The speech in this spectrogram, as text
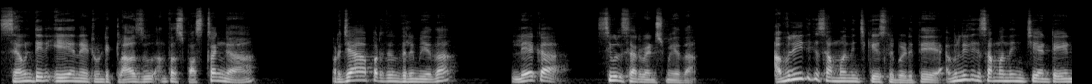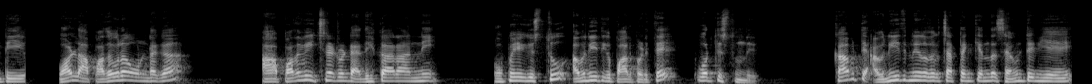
సెవెంటీన్ ఏ అనేటువంటి క్లాజు అంత స్పష్టంగా ప్రజాప్రతినిధుల మీద లేక సివిల్ సర్వెంట్స్ మీద అవినీతికి సంబంధించి కేసులు పెడితే అవినీతికి సంబంధించి అంటే ఏంటి? వాళ్ళు ఆ పదవిలో ఉండగా ఆ పదవి ఇచ్చినటువంటి అధికారాన్ని ఉపయోగిస్తూ అవినీతికి పాల్పడితే వర్తిస్తుంది. కాబట్టి అవినీతి నిరోధక చట్టం కింద సెవెంటీన్ ఏ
